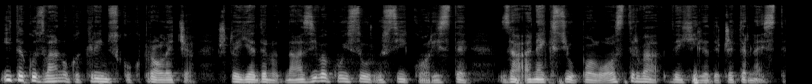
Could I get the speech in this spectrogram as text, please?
i takozvanog Krimskog proleća, što je jedan od naziva koji se u Rusiji koriste za aneksiju poluostrva 2014.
